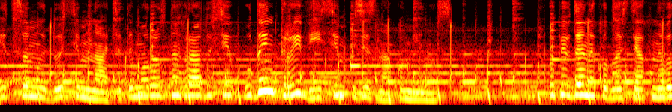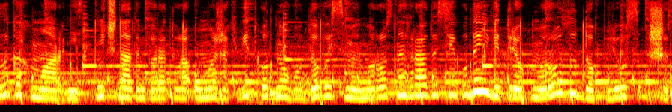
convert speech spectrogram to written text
від 7 до 17 морозних градусів, у день 3-8 зі знаком мінус. У південних областях невелика хмарність, нічна температура у межах від 1 до 8 морозних градусів, у день від 3 морозу до плюс 6.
